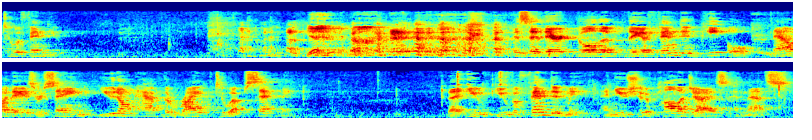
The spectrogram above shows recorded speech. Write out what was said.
to offend you. Yeah. It said there, well, the, the offended people nowadays are saying, you don't have the right to upset me. That you, you've offended me and you should apologize. And that's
